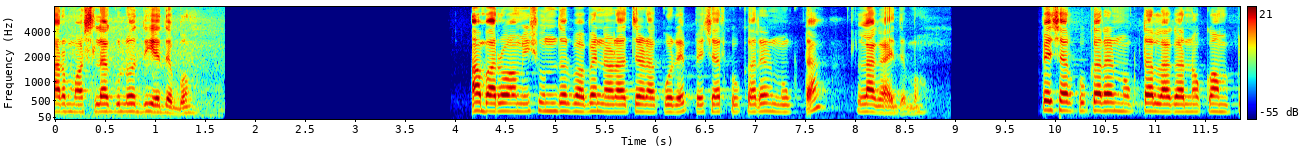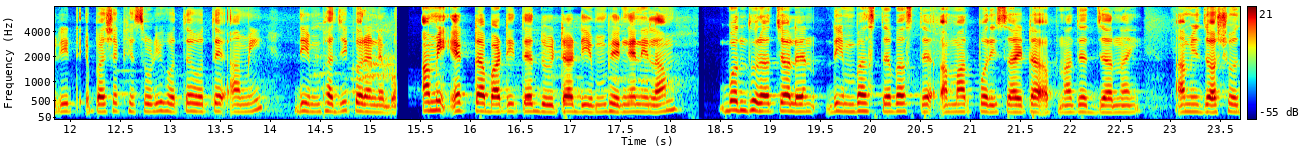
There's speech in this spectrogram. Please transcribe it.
আর মশলাগুলো দিয়ে দেব। আবারও আমি সুন্দরভাবে নাড়াচাড়া করে প্রেশার কুকারের মুখটা লাগাই দেব। প্রেশার কুকারের মুখটা লাগানো কমপ্লিট, এপাশে খিচুড়ি হতে হতে আমি ডিম ভাজি করে নেব। আমি একটা বাটিতে দুইটা ডিম ভেঙে নিলাম। বন্ধুরা, চলেন ডিম ভাজতে ভাজতে আমার পরিচয়টা আপনাদের জানাই। আমি যশোর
